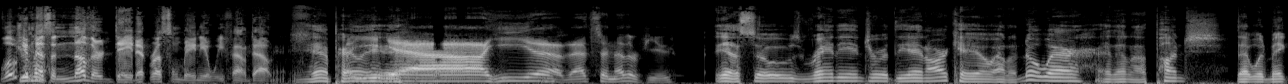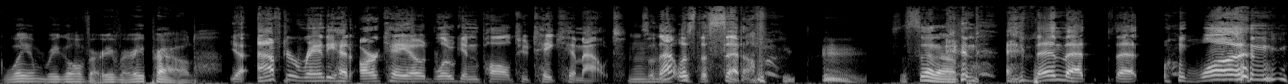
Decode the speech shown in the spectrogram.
Logan has another date at WrestleMania. We found out. yeah. Apparently, yeah, he. Uh, that's another feud. Yeah, so it was Randy and Drew at the end, RKO out of nowhere, and then a punch that would make William Regal very, very proud. Yeah, after Randy had RKO'd Logan Paul to take him out. So Mhm. that was the setup. It's the setup. and, and then that that one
